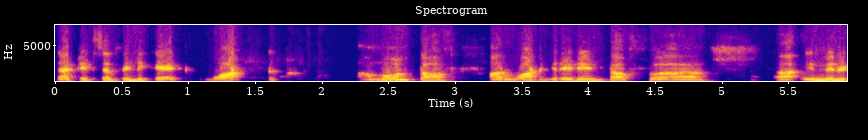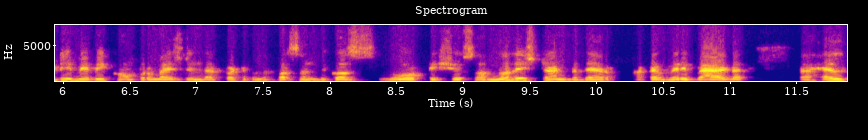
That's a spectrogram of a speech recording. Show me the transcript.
that itself indicate what amount of or what gradient of uh, uh, immunity may be compromised in that particular person because no tissues are nourished and they're at a very bad uh, health,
